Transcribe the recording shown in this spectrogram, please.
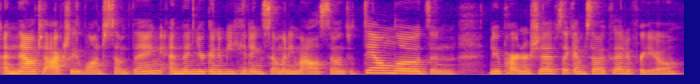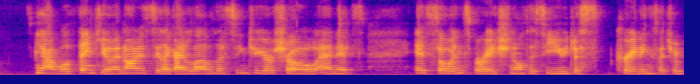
And now to actually launch something. And then you're going to be hitting so many milestones with downloads and new partnerships. Like, I'm so excited for you. Yeah, well, thank you. And honestly, like, I love listening to your show, and it's, it's so inspirational to see you just creating such a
